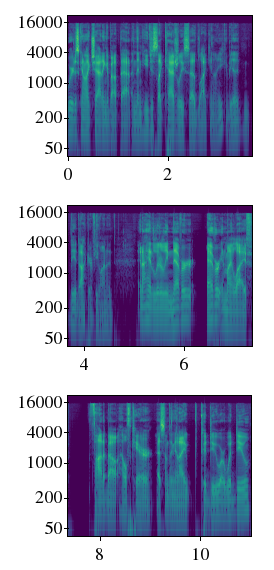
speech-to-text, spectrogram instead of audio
we were just kind of like chatting about that. And then he just like casually said like you know you could be a be a doctor if you wanted. And I had literally never ever in my life thought about healthcare as something that I could do or would do.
